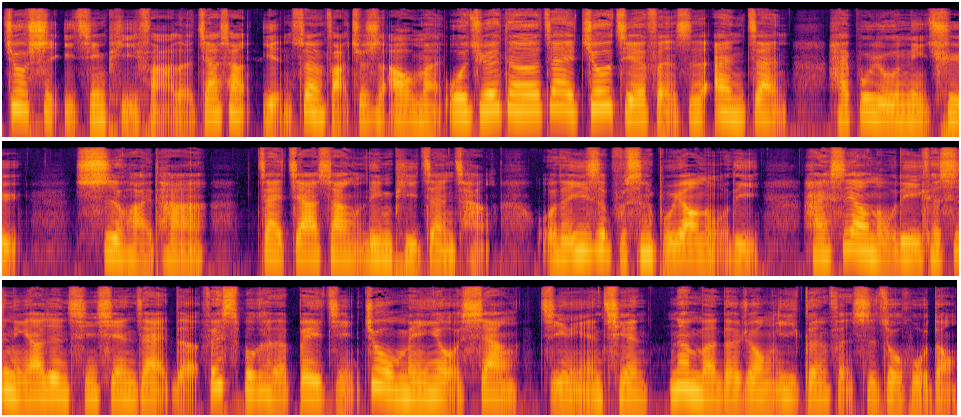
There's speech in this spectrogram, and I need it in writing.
就是已经疲乏了，加上演算法就是傲慢。我觉得在纠结粉丝按赞，还不如你去释怀他。再加上另辟战场，我的意思不是不要努力，还是要努力。可是你要认清现在的 Facebook 的背景，就没有像几年前那么的容易跟粉丝做互动。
